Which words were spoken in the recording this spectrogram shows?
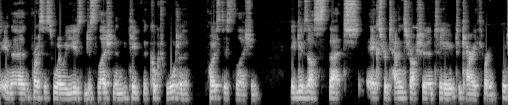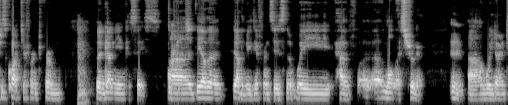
in the, the process where we use the distillation and keep the cooked water post distillation, it gives us that extra tannin structure to, to carry through, which is quite different from Burgundy and Cassis. Uh, Right. the other the other big difference is that we have a, a lot less sugar. Mm. Uh, we don't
